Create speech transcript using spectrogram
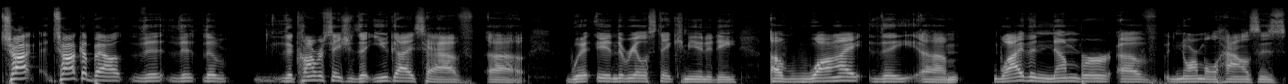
Talk talk about the the the, the conversations that you guys have uh, in the real estate community of why the um, why the number of normal houses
